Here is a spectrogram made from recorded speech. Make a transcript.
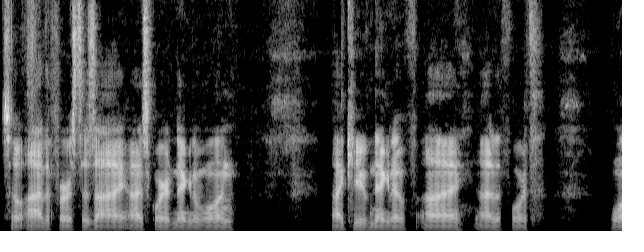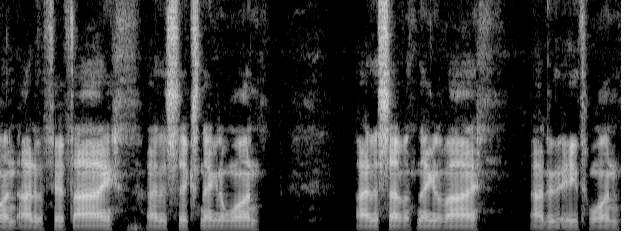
So i the first is i, i squared negative 1, i cubed negative i, i to the fourth 1, i to the fifth i, i to the sixth negative 1, i to the seventh negative i, i to the eighth 1.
